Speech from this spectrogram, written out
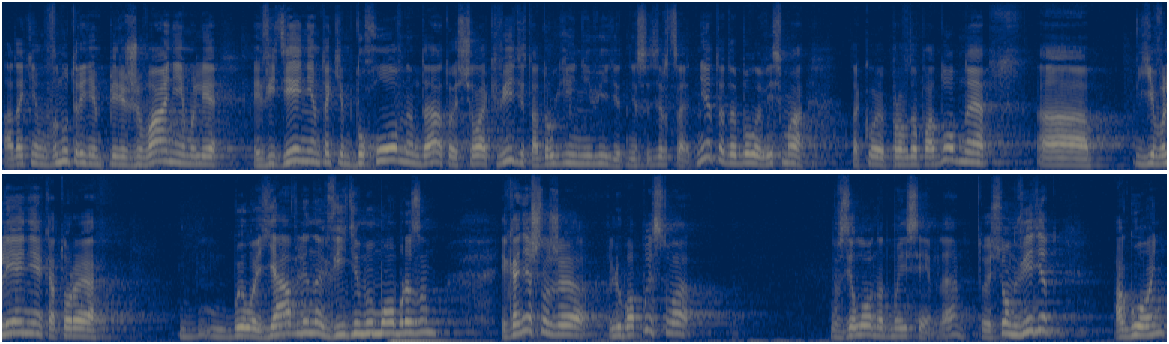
таким внутренним переживанием или видением таким духовным, да, то есть человек видит, а другие не видят, не созерцают. Нет, это было весьма такое правдоподобное э, явление, которое было явлено видимым образом. И, конечно же, любопытство взяло над Моисеем. Да? То есть он видит огонь,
